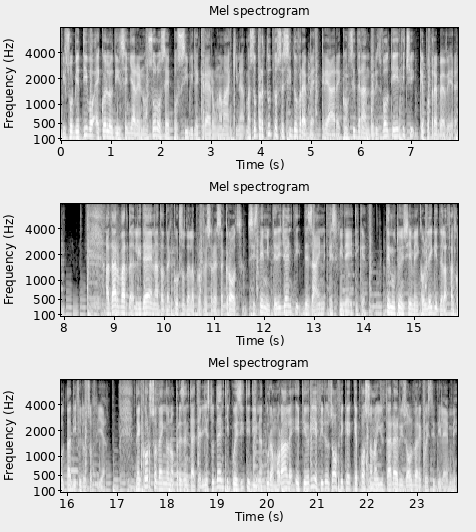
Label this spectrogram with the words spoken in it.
Il suo obiettivo è quello di insegnare non solo se è possibile creare una macchina, ma soprattutto se si dovrebbe creare considerando i risvolti etici che potrebbe avere. Ad Harvard l'idea è nata dal corso della professoressa Groz, Sistemi intelligenti, design e sfide etiche, tenuto insieme ai colleghi della facoltà di filosofia. Nel corso vengono presentati agli studenti quesiti di natura morale e teorie filosofiche che possono aiutare a risolvere questi dilemmi.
